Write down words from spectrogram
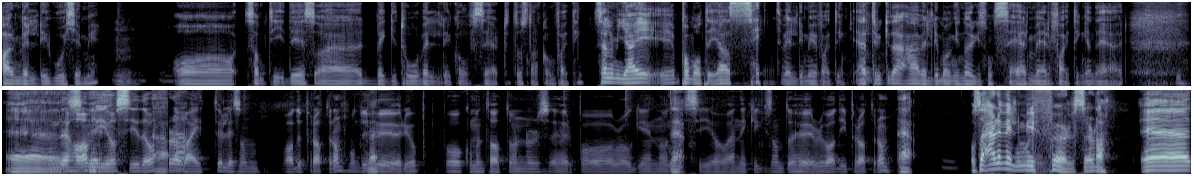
har en veldig god kjemi. Mm. Og samtidig så er begge to veldig kvalifiserte til å snakke om fighting. Selv om jeg eh, på en måte Jeg har sett veldig mye fighting. Jeg tror ikke det er veldig mange i Norge som ser mer fighting enn det jeg gjør. Eh, Men det har mye å si, det òg, for da Ja. veit du liksom hva du prater om. Og du Ja. hører jo på kommentatoren når du hører på Rogan og Ja. DC og Anik. ikke sant? Da hører du hva de prater om. Og så er det veldig mye følelser, da. Eh,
